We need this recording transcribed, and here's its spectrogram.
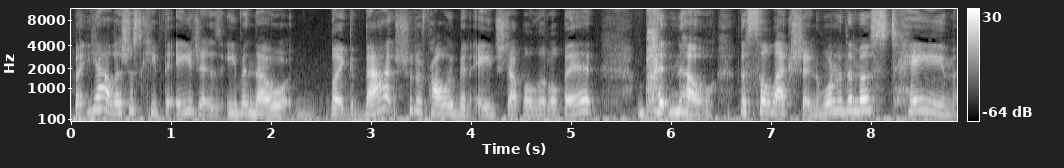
But yeah, let's just keep the ages, even though, like, that should have probably been aged up a little bit. But no, the selection, one of the most tame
